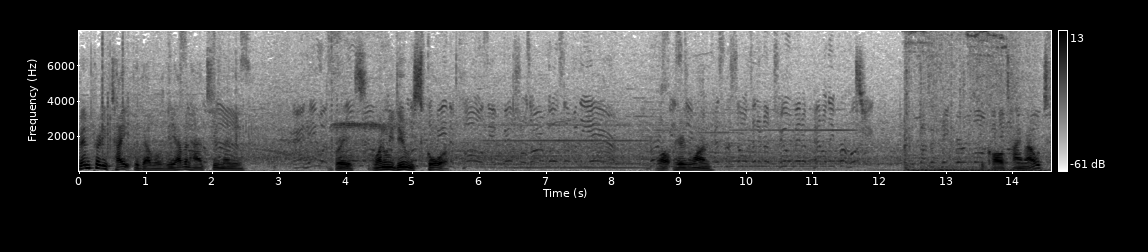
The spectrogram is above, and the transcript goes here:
Been pretty tight, the Devils. We haven't had too many breaks. When we do, we score. Well, here's one. To call timeout.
